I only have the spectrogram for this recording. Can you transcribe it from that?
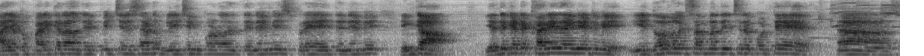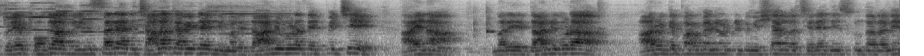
ఆ యొక్క పరికరాలు తెప్పించేశాడు. బ్లీచింగ్ పౌడర్ అయితేనేమి స్ప్రే అయితేనేమి ఇంకా ఎందుకంటే ఖరీదైనటివి. ఈ దోమలకు సంబంధించిన కొట్టే స్ప్రే పొగ ఇస్తారు అది చాలా ఖరీదైంది. మరి దాన్ని కూడా తెప్పించి ఆయన మరి దాన్ని కూడా ఆరోగ్యపరమైనటువంటి విషయాల్లో చర్య తీసుకుంటారని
